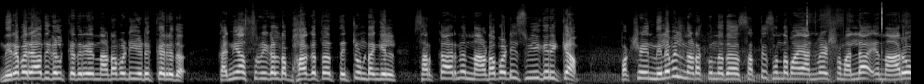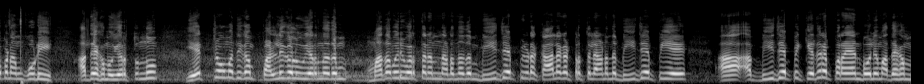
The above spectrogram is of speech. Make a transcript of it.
നിരപരാധികൾക്കെതിരെ നടപടിയെടുക്കരുത്. കന്യാസ്ത്രീകളുടെ ഭാഗത്ത് തെറ്റുണ്ടെങ്കിൽ സർക്കാരിന് നടപടി സ്വീകരിക്കാം. പക്ഷേ നിലവിൽ നടക്കുന്നത് സത്യസന്ധമായ അന്വേഷണമല്ല എന്ന ആരോപണം കൂടി അദ്ദേഹം ഉയർത്തുന്നു. ഏറ്റവും അധികം പള്ളികൾ ഉയർന്നതും മതപരിവർത്തനം നടന്നതും ബി ജെ പിയുടെ കാലഘട്ടത്തിലാണെന്ന് ബി ജെ പിയെ ബി ജെ പിക്കെതിരെ പറയാൻ പോലും അദ്ദേഹം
